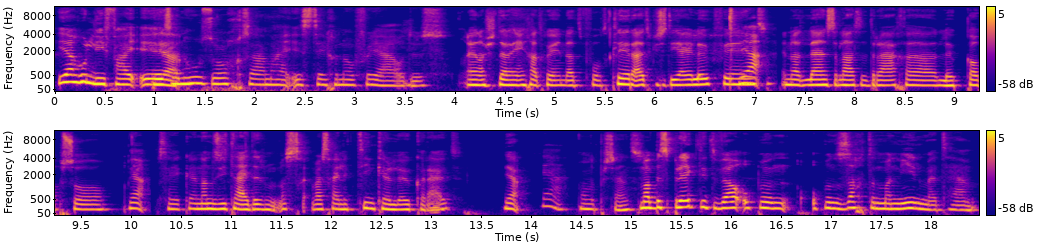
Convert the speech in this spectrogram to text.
Ja, hoe lief hij is Ja. en hoe zorgzaam hij is tegenover jou. Dus En als je daarheen gaat, kun je inderdaad bijvoorbeeld kleren uitkiezen die jij leuk vindt. Ja. En dat lenzen laten dragen, leuk kapsel. ja, zeker. En dan ziet hij er waarsch- waarschijnlijk tien keer leuker uit. Ja, Ja. 100%. Maar bespreek dit wel op een, op een zachte manier met hem.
